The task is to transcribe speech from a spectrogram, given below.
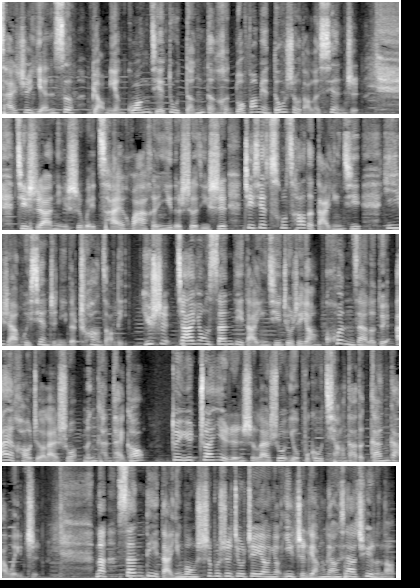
材质、颜色、表面光洁度等等很多方面都受到了限制。即使啊你是位才华横溢的设计师，这些粗糙的打印机依然会限制你的创造力。于是，家用 3D 打印机就这样困在了对爱好者来说门槛太高。对于专业人士来说，有不够强大的尴尬位置。那 3D 打印梦是不是就这样要一直凉凉下去了呢？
